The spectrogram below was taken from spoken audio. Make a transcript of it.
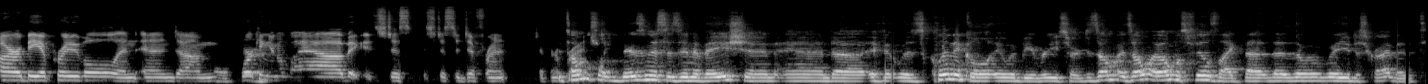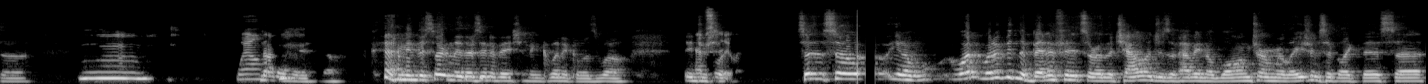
IRB approval and and um, oh, working in a lab. It's just it's just a different different. It's approach. almost like business is innovation, and uh, if it was clinical, it would be research. It's almost, it's almost, it almost feels like that the, the way you describe it. Uh, mm, well, not always though. I mean, there's, certainly there's innovation in clinical as well. Interesting. Absolutely. So, so you know, what what have been the benefits or the challenges of having a long term relationship like this? Uh,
